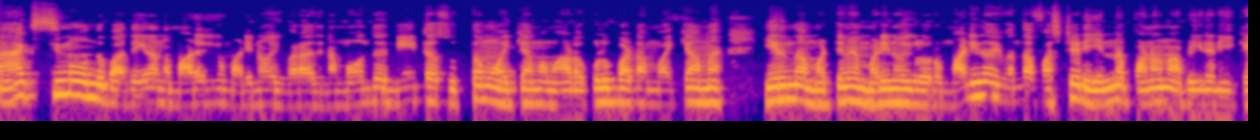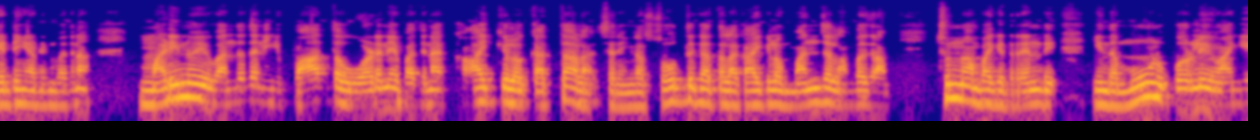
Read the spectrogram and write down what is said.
மேக்சிமம் வந்து பாத்தீங்கன்னா அந்த மாடுகளுக்கு மடிநோய் வராது. நம்ம வந்து நீட்டா சுத்தமும் வைக்காம மாடை குளிப்பாட்டாம வைக்காம இருந்தா மட்டுமே மடிநோய்கள் வரும். மடிநோய் வந்தா ஃபர்ஸ்ட் எய்டு என்ன பண்ணணும் அப்படிங்கிற நீங்க கேட்டீங்க அப்படின்னு பாத்தீங்கன்னா மடிநோய் வந்ததை நீங்க பார்த்த உடனே பாத்தீங்கன்னா காய்கிலோ கிலோ சரிங்களா? சோத்து கத்தால கால் கிலோ மஞ்சள் ஐம்பது கிராம் சுண்ணா பாக்கெட் ரெண்டு. இந்த மூணு பொருளையும் வாங்கி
